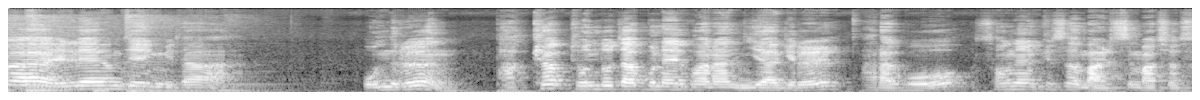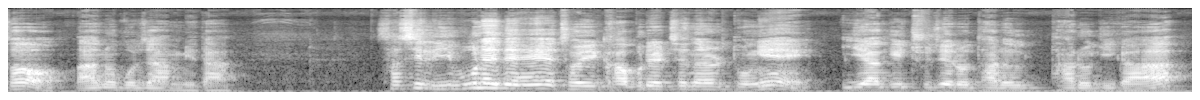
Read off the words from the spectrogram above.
안녕하십니까 엘레 형제입니다. 오늘은 박혁 전도자분에 관한 이야기를 하라고 성령께서 말씀하셔서 나누고자 합니다. 사실 이분에 대해 저희 가브리엘 채널을 통해 이야기 주제로 다루, 다루기가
